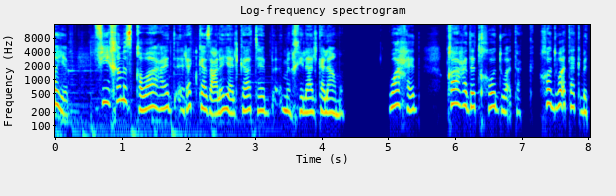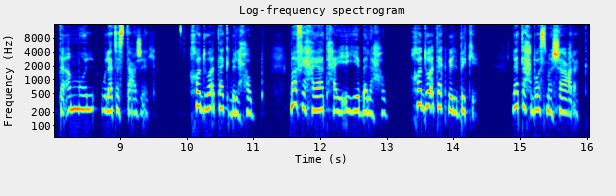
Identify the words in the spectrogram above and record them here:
طيب في خمس قواعد ركز عليها الكاتب من خلال كلامه. واحد قاعدة خد وقتك. خد وقتك بالتأمل ولا تستعجل. خد وقتك بالحب. ما في حياة حقيقية بلا حب. خد وقتك بالبكي. لا تحبس مشاعرك.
